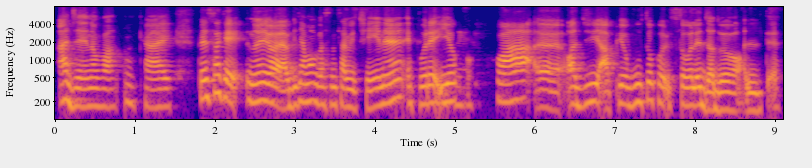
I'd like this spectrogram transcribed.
A Genova, ok. Pensa che noi vabbè, abitiamo abbastanza vicine, eppure io qua eh, oggi ha piovuto col sole già due volte.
